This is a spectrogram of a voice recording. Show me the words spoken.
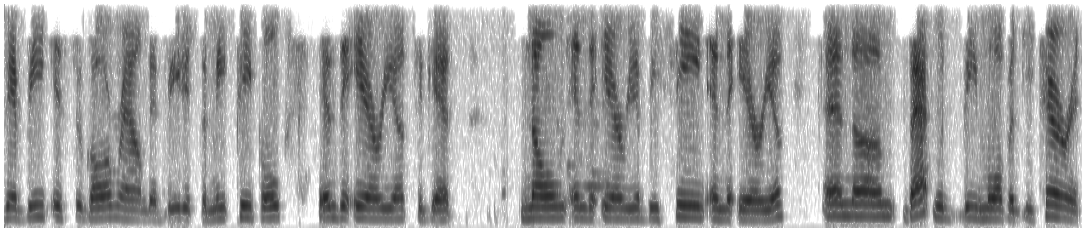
their beat is to go around their beat is to meet people in the area to get known in the area be seen in the area. And um that would be more of a deterrent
